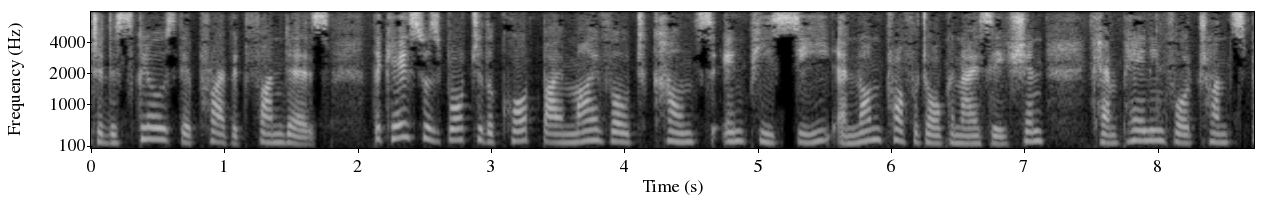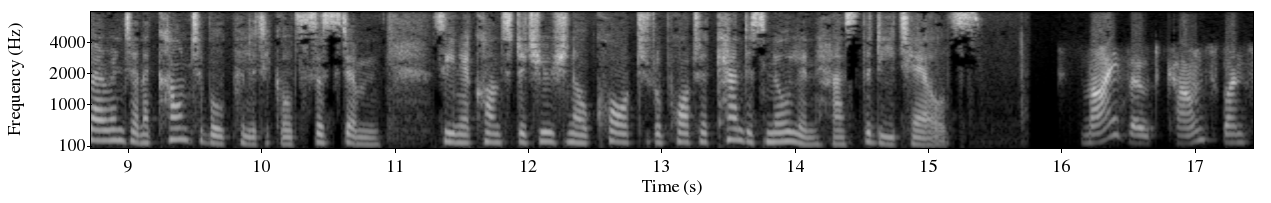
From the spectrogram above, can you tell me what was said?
to disclose their private funders. The case was brought to the court by My Vote Counts NPC, a non-profit organization campaigning for a transparent and accountable political system. Senior Constitutional Court reporter Candice Nolan has the details. My Vote Counts wants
